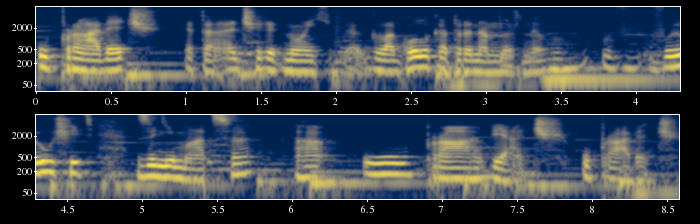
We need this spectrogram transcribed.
Управлять – это очередной глагол, который нам нужно выучить, заниматься, а управлять, управлять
